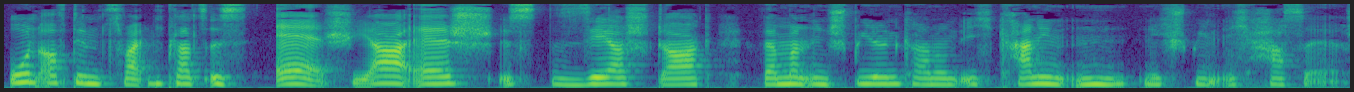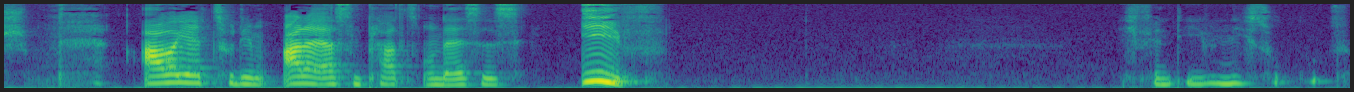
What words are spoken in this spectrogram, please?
Und auf dem zweiten Platz ist Ash. Ja, Ash ist sehr stark, wenn man ihn spielen kann und ich kann ihn nicht spielen. Ich hasse Ash. Aber jetzt zu dem allerersten Platz und das ist Eve. Ich finde Eve nicht so gut.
